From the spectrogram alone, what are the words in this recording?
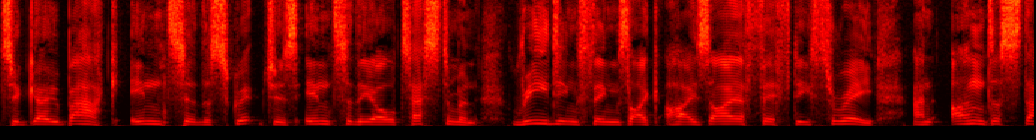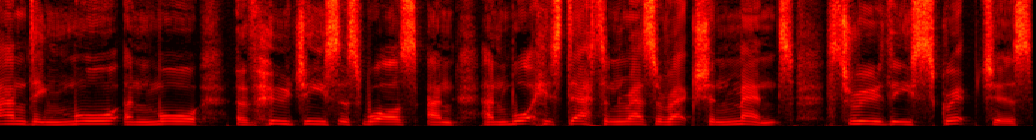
to go back into the scriptures, into the Old Testament, reading things like Isaiah 53 and understanding more and more of who Jesus was and, and what his death and resurrection meant through these scriptures.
